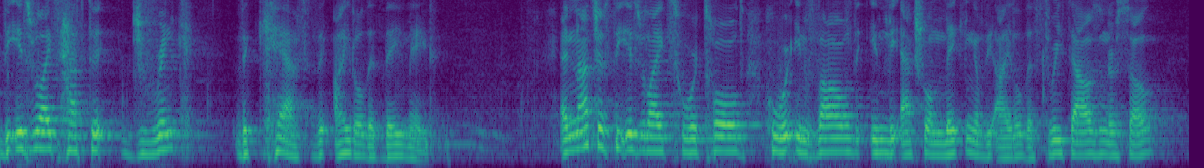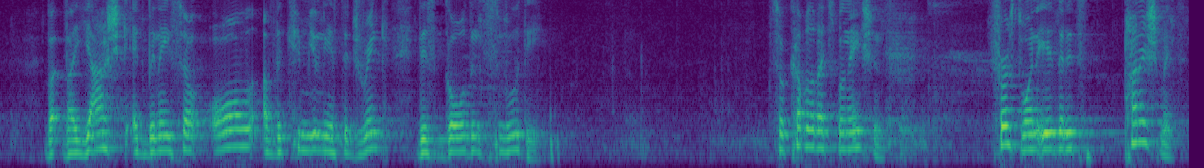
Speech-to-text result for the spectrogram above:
The Israelites have to drink the calf, the idol that they made. And not just the Israelites who were told, who were involved in the actual making of the idol, the 3,000 or so, but Vayashk et Bnei Israel, all of the community has to drink this golden smoothie. So, a couple of explanations. First one is that it's punishment.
